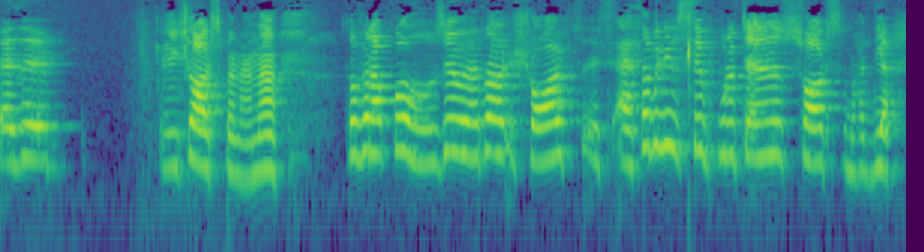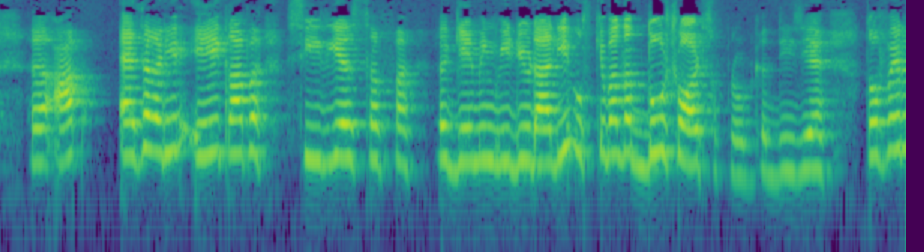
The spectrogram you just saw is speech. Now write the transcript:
ऐसे शॉर्ट्स बनाना। तो फिर आपको उसे ऐसा शॉर्ट्स ऐसा भी नहीं, सिर्फ़ पूरा चैनल शॉर्ट्स भर दिया। आप ऐसा करिए, एक आप सीरियस गेमिंग वीडियो डालिए, उसके बाद आप दो शॉर्ट्स अपलोड कर दीजिए। तो फिर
